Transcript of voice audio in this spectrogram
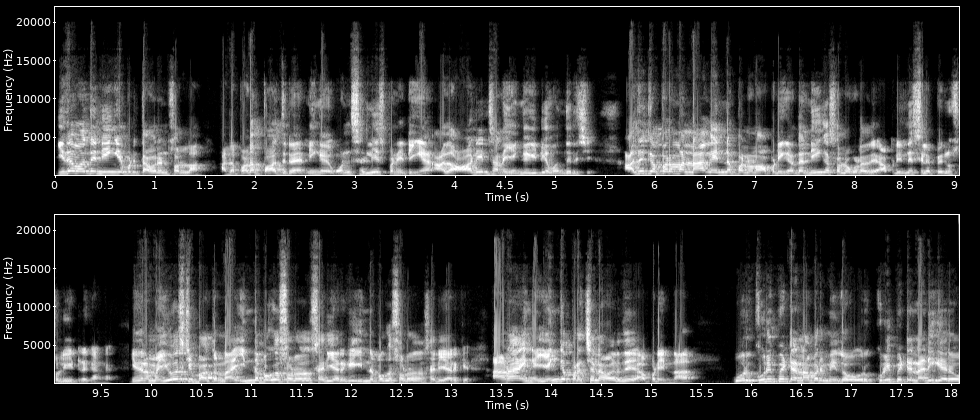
இதை வந்து நீங்க எப்படி தவறுன்னு சொல்லலாம்? அந்த படம் பார்த்துட்டு நீங்க ஒன்ஸ் ரிலீஸ் பண்ணிட்டீங்க அது ஆடியன்ஸ் ஆன எங்ககிட்டயே வந்துருச்சு. அதுக்கப்புறமா நாங்க என்ன பண்ணணும் அப்படிங்கிறத நீங்க சொல்லக்கூடாது அப்படின்னு சில பேரும் சொல்லிட்டு இருக்காங்க. இதை நம்ம யோசிச்சு பார்த்தோம்னா இந்த பக்கம் சொல்றதும் சரியா இருக்கு இந்த பக்கம் சொல்றதும் சரியா இருக்கு. ஆனா இங்க எங்க பிரச்சனை வருது அப்படின்னா ஒரு குறிப்பிட்ட நபர் மீதோ ஒரு குறிப்பிட்ட நடிகரோ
